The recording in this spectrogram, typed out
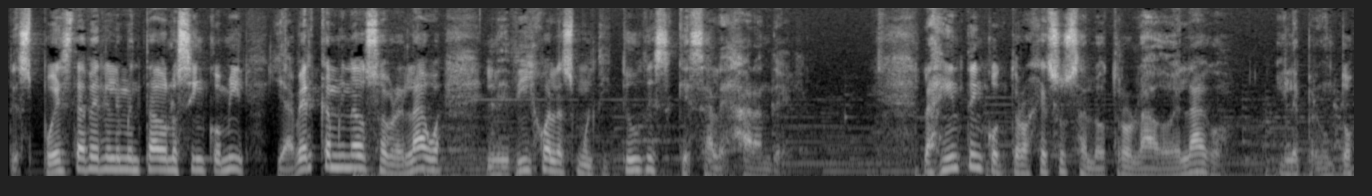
después de haber alimentado los cinco mil y haber caminado sobre el agua, le dijo a las multitudes que se alejaran de él. La gente encontró a Jesús al otro lado del lago y le preguntó,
